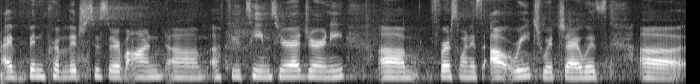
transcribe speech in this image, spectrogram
i have been privileged to serve on um, a few teams here at Journey. Um, first one is Outreach, which I was uh,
